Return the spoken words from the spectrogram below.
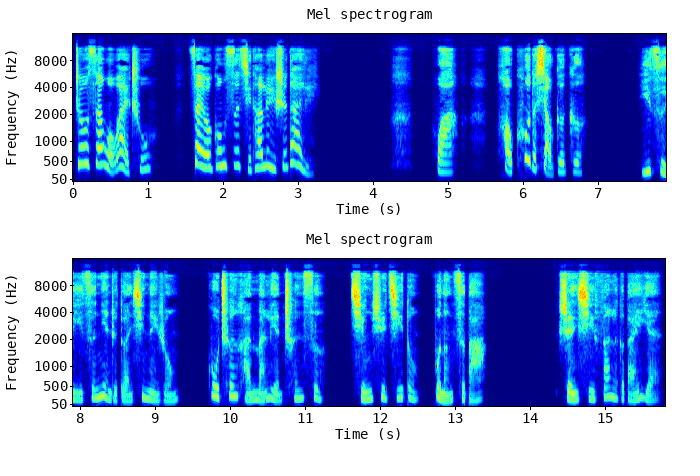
周三我外出，再由公司其他律师代理。哇，好酷的小哥哥！一字一字念着短信内容。顾春寒满脸春色，情绪激动不能自拔。沈西翻了个白眼，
